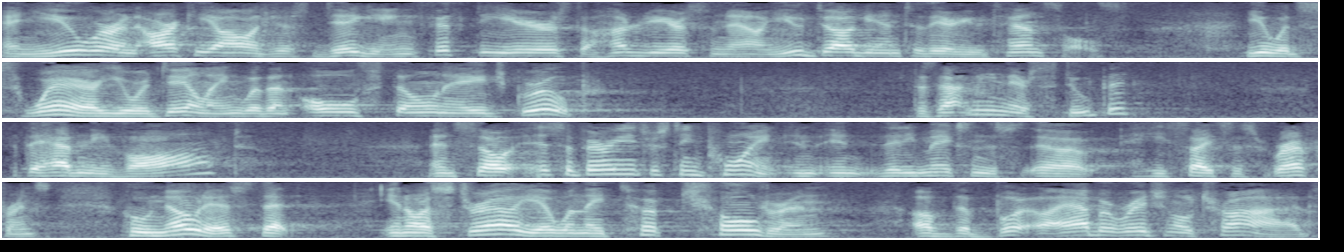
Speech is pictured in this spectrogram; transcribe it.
and you were an archaeologist digging 50 years to 100 years from now, and you dug into their utensils, you would swear you were dealing with an old Stone Age group. Does that mean they're stupid? That they haven't evolved? And so it's a very interesting point in, in, that he makes in this, uh, he cites this reference, who noticed that in Australia, when they took children of the Aboriginal tribes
